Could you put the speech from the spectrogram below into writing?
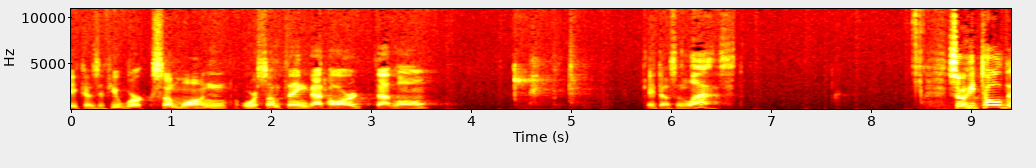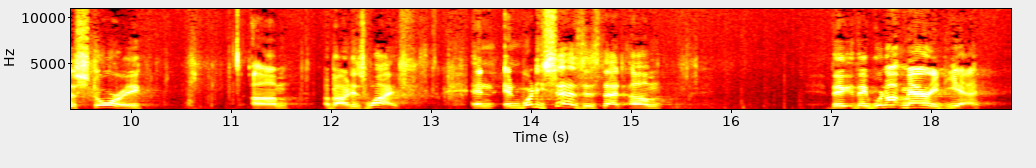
Because if you work someone or something that hard, that long, it doesn't last. So he told this story um, about his wife. And, and what he says is that um, they, they were not married yet,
